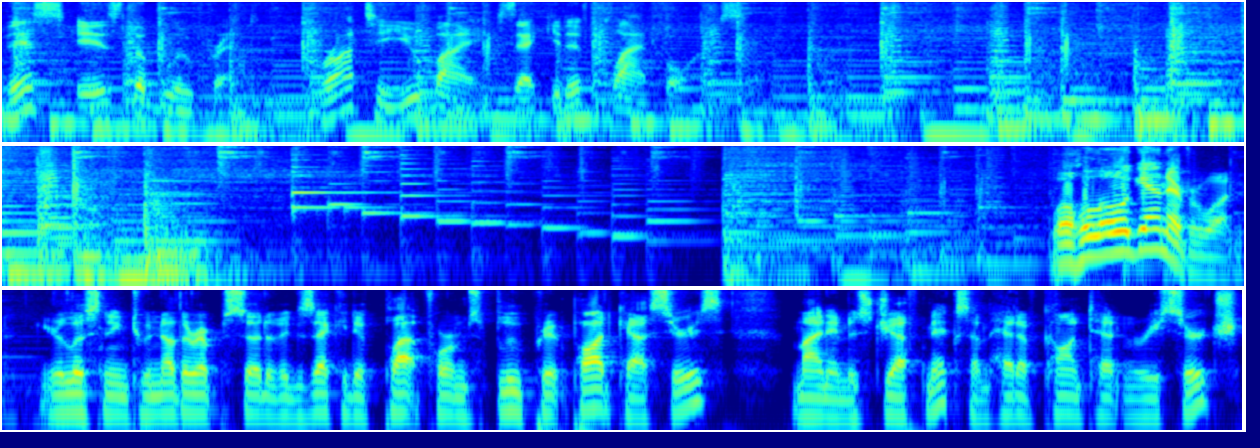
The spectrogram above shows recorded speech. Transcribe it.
This is The Blueprint, brought to you by Executive Platforms. Well, hello again, everyone. You're listening to another episode of Executive Platform's Blueprint podcast series. My name is Jeff Mix. I'm head of content and research.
